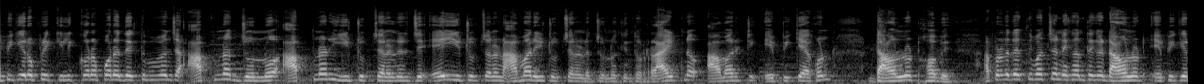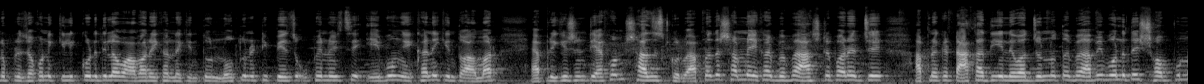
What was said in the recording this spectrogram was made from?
এপিকের ওপরে ক্লিক করার পরে দেখতে পাবেন যে আপনার জন্য, আপনার ইউটিউব চ্যানেলের যে এই ইউটিউব চ্যানেল, আমার ইউটিউব চ্যানেলের জন্য কিন্তু রাইট নাও আমার একটি এপিকে এখন ডাউনলোড হবে। আপনারা দেখতে পাচ্ছেন এখান থেকে ডাউনলোড এপিকের ওপরে যখনই ক্লিক করে দিলাম, আমার এখানে কিন্তু নতুন একটি পেজ ওপেন হয়েছে এবং এখানে কিন্তু আমার অ্যাপ্লিকেশনটি এখন সাজেস্ট করবে। আপনাদের সামনে এখানে ব্যাপারে আসতে পারে যে আপনাকে টাকা দিয়ে নেওয়ার জন্য, তবে আমি বলে দিই সম্পূর্ণ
